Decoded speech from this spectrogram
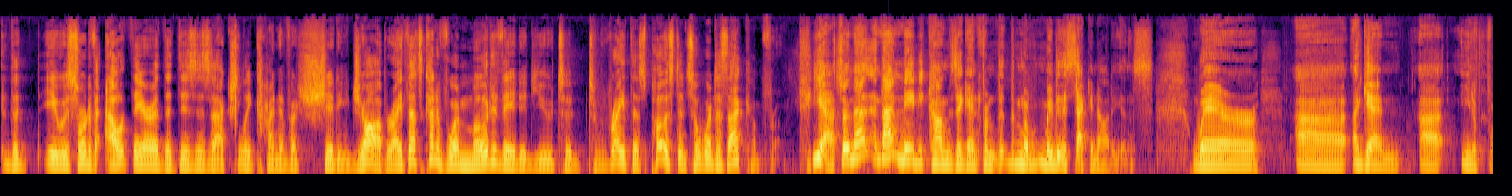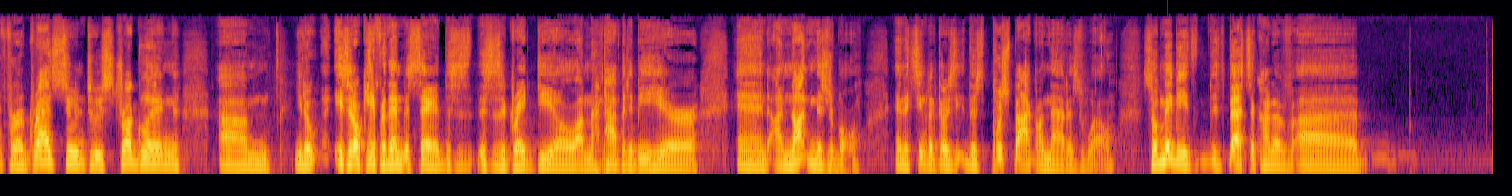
the it was sort of out there that this is actually kind of a shitty job, right? That's kind of what motivated you to to write this post. And so, where does that come from? Yeah. So and that, and that maybe comes again from the, the, maybe the second audience where, uh, again, uh, you know, for, for a grad student who's struggling, um, you know, is it okay for them to say this is this is a great deal? I'm happy to be here, and I'm not miserable. And it seems like there's there's pushback on that as well. So maybe it's, it's best to kind of uh,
